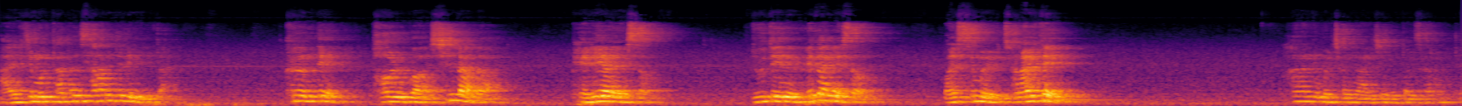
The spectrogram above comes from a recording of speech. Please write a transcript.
알지 못하던 사람들입니다. 그런데 바울과 신라가 베레아에서 유대인의 회당에서 말씀을 전할 때 하나님을 전혀 알지 못한 사람들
